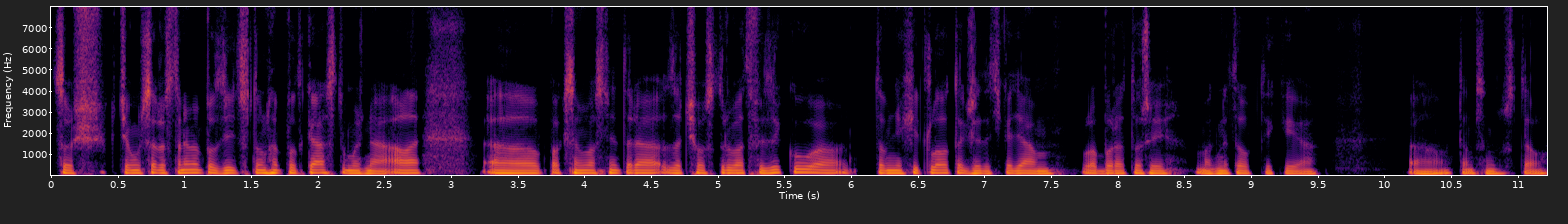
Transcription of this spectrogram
což k čemu se dostaneme později v tomhle podcastu možná, ale uh, pak jsem vlastně teda začal studovat fyziku a to mě chytlo, takže teďka dělám v laboratoři magnetooptiky a uh, tam jsem zůstal.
